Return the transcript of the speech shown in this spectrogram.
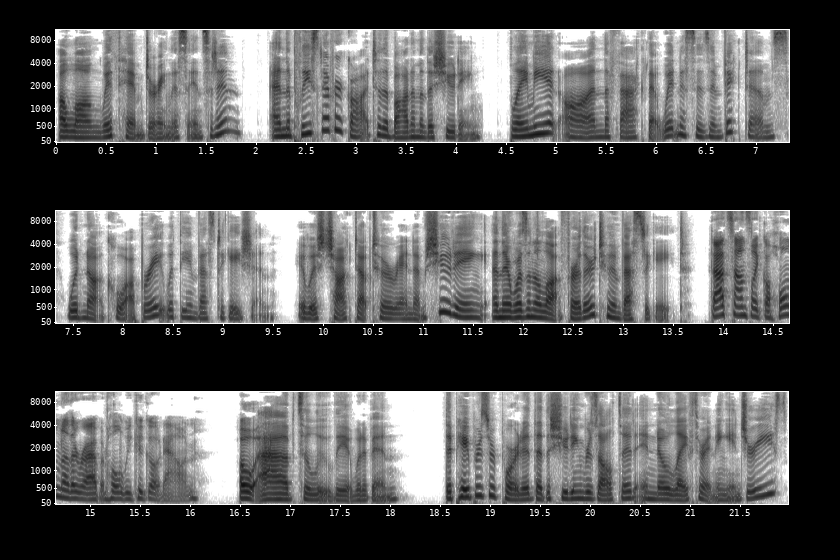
along with him during this incident, and the police never got to the bottom of the shooting, blaming it on the fact that witnesses and victims would not cooperate with the investigation. It was chalked up to a random shooting, and there wasn't a lot further to investigate. That sounds like a whole nother rabbit hole we could go down. Oh, absolutely, it would have been. The papers reported that the shooting resulted in no life threatening injuries,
